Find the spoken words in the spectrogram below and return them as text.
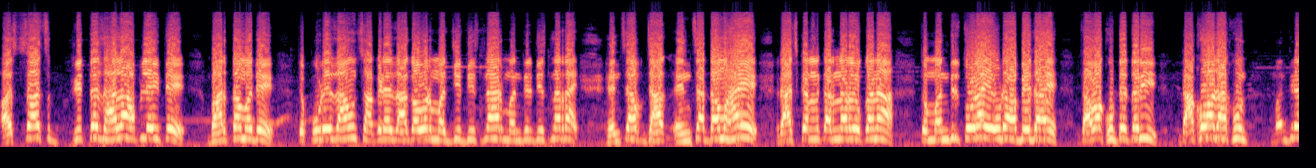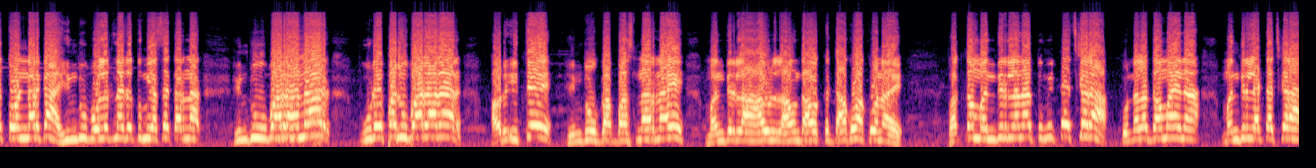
असंच कृत्य झालं आपल्या इथे भारतामध्ये. तर पुढे जाऊन सगळ्या जागावर मस्जिद दिसणार मंदिर दिसणार नाही. यांचा यांचा दम आहे राजकारण करणाऱ्या लोकांना. तर मंदिर तोडा एवढा अभेद आहे. जावा कुठेतरी दाखवा दाखवून. मंदिर तोडणार का? हिंदू बोलत नाही तर तुम्ही असं करणार. हिंदू उभा राहणार पुढे पण उभा राहणार. और इथे हिंदू बसणार नाही. मंदिरला हाव लावून दाखवा कोण आहे. फक्त मंदिरला ना तुम्ही टच करा. कोणाला दम आहे ना मंदिरला टच करा.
